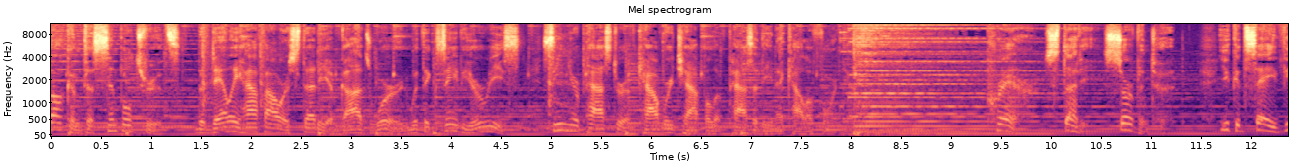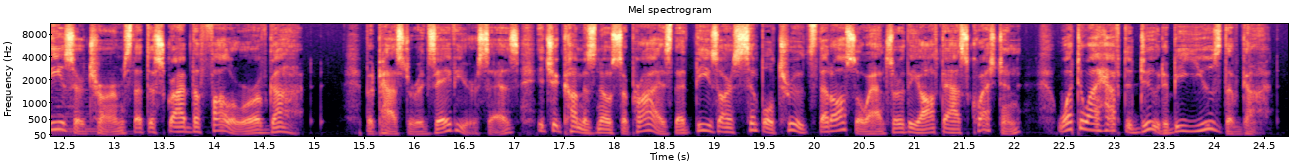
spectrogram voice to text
Welcome to Simple Truths, the daily half hour study of God's Word with Xavier Reese, Senior Pastor of Calvary Chapel of Pasadena, California. Prayer, study, servanthood. You could say these are terms that describe the follower of God. But Pastor Xavier says it should come as no surprise that these are simple truths that also answer the oft asked question what do I have to do to be used of God?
